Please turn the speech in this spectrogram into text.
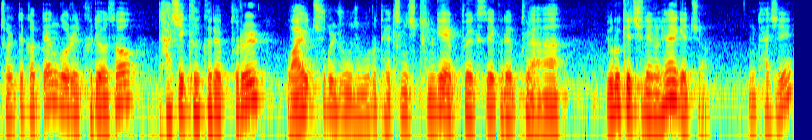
절대값 뗀 거를 그려서 다시 그 그래프를 y축을 중심으로 대칭시킨 게 fx의 그래프야. 요렇게 진행을 해야겠죠. 다시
